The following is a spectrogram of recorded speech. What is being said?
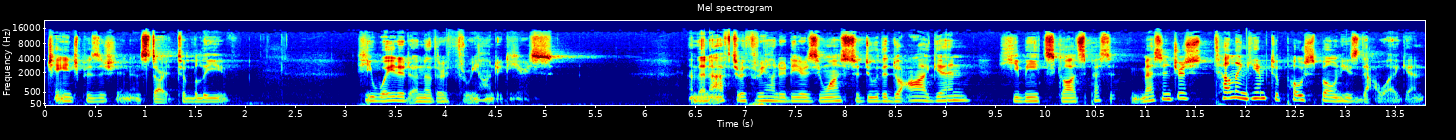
change position and start to believe. He waited another 300 years. And then after 300 years, he wants to do the dua again. He meets God's messengers telling him to postpone his da'wah again.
